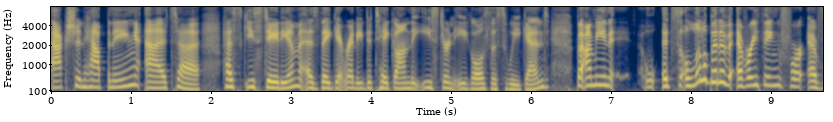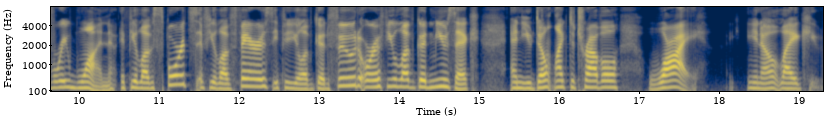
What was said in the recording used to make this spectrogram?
action happening at uh, Husky Stadium as they get ready to take on the Eastern Eagles this weekend. But I mean, it's a little bit of everything for everyone. If you love sports, if you love fairs, if you love good food, or if you love good music and you don't like to travel, why? You know, like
